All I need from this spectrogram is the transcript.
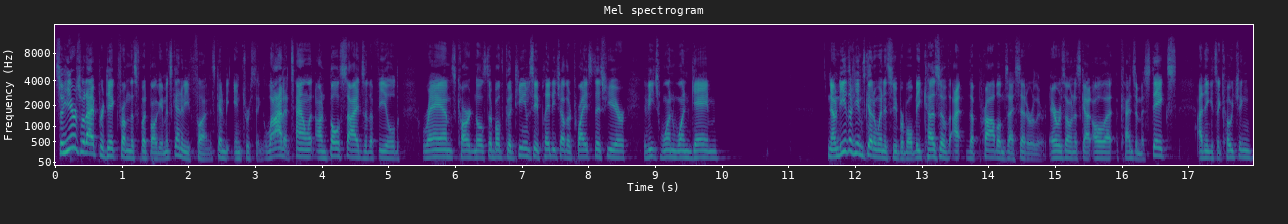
So here's what I predict from this football game. It's going to be fun. It's going to be interesting. A lot of talent on both sides of the field. Rams, Cardinals, they're both good teams. They've played each other twice this year. They've each won one game. Now, neither team's going to win a Super Bowl because of uh, the problems I said earlier. Arizona's got all kinds of mistakes. I think it's a coaching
